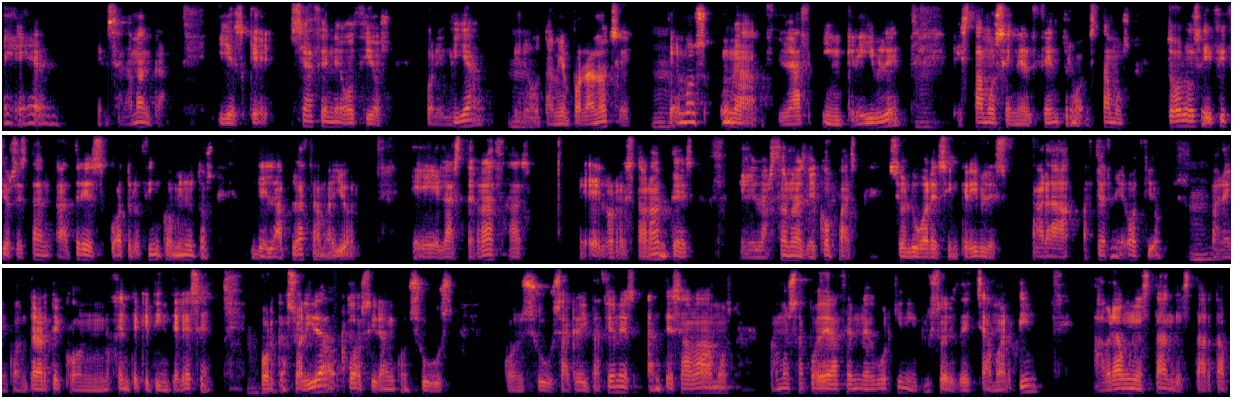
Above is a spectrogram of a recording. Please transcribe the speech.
en Salamanca, y es que se hacen negocios por el día, pero mm. también por la noche. Mm. Tenemos una ciudad increíble, mm. estamos en el centro, estamos, todos los edificios están a 3, 4, 5 minutos de la Plaza Mayor, eh, las terrazas, eh, los restaurantes, eh, las zonas de copas, son lugares increíbles para hacer negocio, para encontrarte con gente que te interese. Por casualidad, todos irán con sus, con sus acreditaciones. Antes hablábamos, vamos a poder hacer networking incluso desde Chamartín. Habrá un stand de Startup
